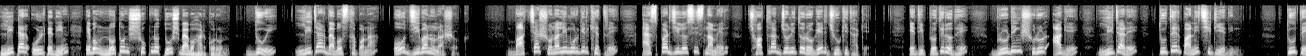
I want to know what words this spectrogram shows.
লিটার উল্টে দিন এবং নতুন শুকনো তুষ ব্যবহার করুন। দুই, লিটার ব্যবস্থাপনা ও জীবাণুনাশক। বাচ্চা সোনালী মুরগির ক্ষেত্রে অ্যাসপারজিলোসিস নামের ছত্রাকজনিত রোগের ঝুঁকি থাকে। এটি প্রতিরোধে ব্রুডিং শুরুর আগে লিটারে তুতের পানি ছিটিয়ে দিন। তুতে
